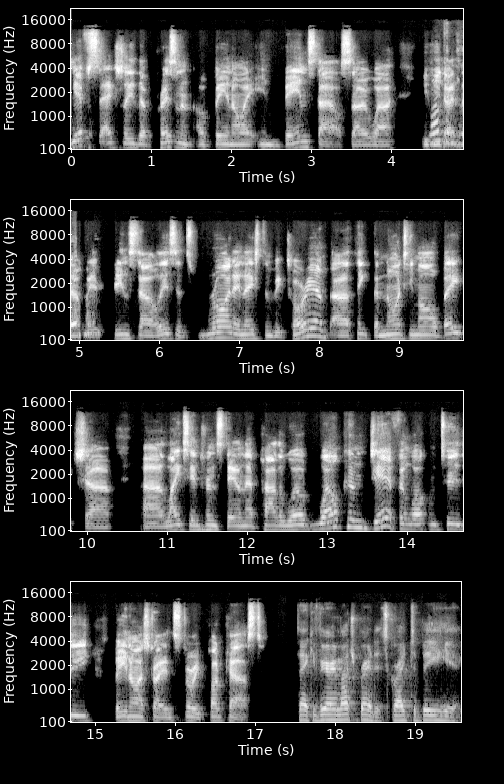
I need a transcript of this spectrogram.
Jeff's actually the president of BNI in Bairnsdale. So uh, if Welcome. you don't know where Bairnsdale is, it's right in eastern Victoria. I think the 90 mile beach, uh, uh, lakes entrance down that part of the world. Welcome, Jeff, and welcome to the BNI Australian Story podcast. Thank you very much, Brent. It's great to be here.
